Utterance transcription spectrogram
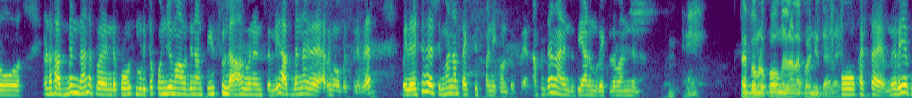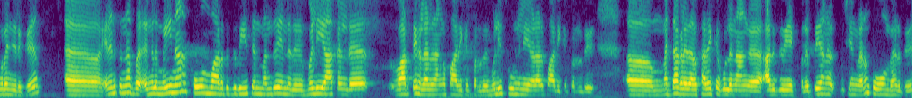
ஸோ என்னோட ஹஸ்பண்ட் தான் இப்போ இந்த கோர்ஸ் முடிச்சா கொஞ்சமாவது நான் பீஸ்ஃபுல்லாக ஆகுவேன்னு சொல்லி ஹஸ்பண்ட் தான் இதை அறிமுகப்படுத்தினவர். இப்போ இது எட்டு வருஷமா நான் ப்ராக்டிஸ் பண்ணி கொண்டிருக்கிறேன். அப்படிதான் நான் இந்த தியான முறைக்குள்ள வந்தேன்? ஓ கட்டாயம். நிறைய குறைஞ்சிருக்கு. என்னன்னு சொன்னா இப்போ எங்களுக்கு மெயினா கோவம் வர்றதுக்கு ரீசன் வந்து என்னது? வெளியாக்கள்ட வார்த்தைகளால் நாங்க பாதிக்கப்படுறது வெளி சூழ்நிலைகளால் பாதிக்கப்படுறது ஆஹ் மற்றாக்கள் ஏதாவது கதைக்கக்குள்ள நாங்க அதுக்கு ரியாக்ட் பண்ணுறது இப்படியான விஷயங்களால கோவம் வருது.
